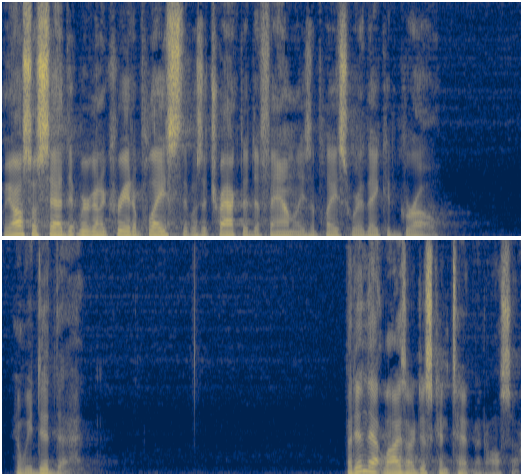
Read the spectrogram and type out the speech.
We also said that we are going to create a place that was attractive to families, a place where they could grow. And we did that. But in that lies our discontentment also.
